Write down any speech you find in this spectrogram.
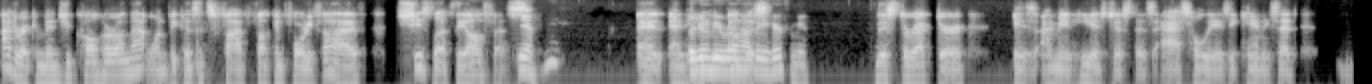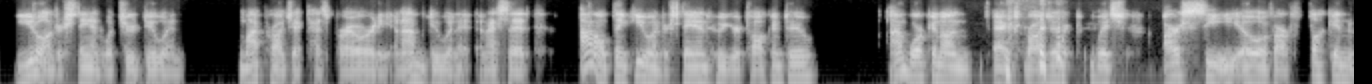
I'd recommend you call her on that one because it's five fucking forty five. She's left the office. Yeah, And and they're he- gonna be real happy this- to hear from you. this director is i mean he is just as assholey as he can he said you don't understand what you're doing my project has priority and i'm doing it and i said i don't think you understand who you're talking to i'm working on x project which our ceo of our fucking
